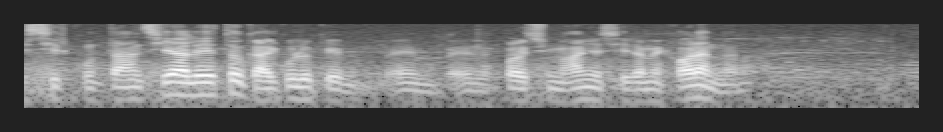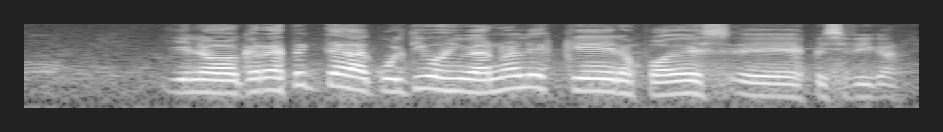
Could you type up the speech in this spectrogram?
circunstancial esto, calculo que en, los próximos años se irá mejorando. Y en lo que respecta a cultivos invernales, ¿qué nos podés eh, especificar?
